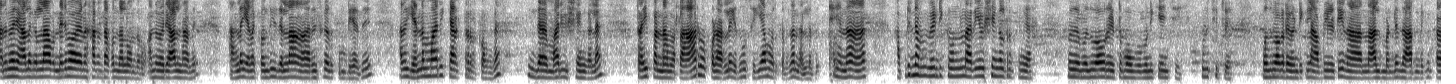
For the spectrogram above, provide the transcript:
அந்த மாதிரி ஆளுங்கள்லாம் நிஜமாக எனக்கு ஹார்ட் அட்டாக் வந்தாலும் வந்துடும் அந்த மாதிரி ஆள் நான். அதனால் எனக்கு வந்து இதெல்லாம் ரிஸ்க் எடுக்க முடியாது. அது என்ன மாதிரி கேரக்டர் இருக்கவங்க இந்த மாதிரி விஷயங்களை ட்ரை பண்ணாமல் இருக்கலாம். ஆர்வக்கோளாறுல எதுவும் செய்யாமல் இருக்கிறது தான் நல்லது. ஏன்னா அப்படி நம்ம வேண்டிக்கணும்னு நிறைய விஷயங்கள் இருக்குங்க. மெது மெதுவாக ஒரு எட்டு ஒம்பது மணிக்கு ஏஞ்சி குளிச்சுட்டு பொதுமக்களை வேண்டிக்கலாம் அப்படி இல்லாட்டி நான் நாலு மணிலேருந்து ஆறு மணிக்கு ப்ர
